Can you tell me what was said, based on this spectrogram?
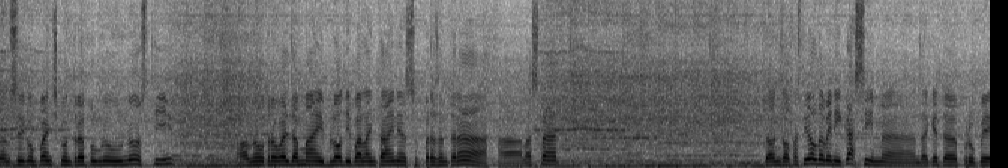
Doncs sí, companys, contra pronòstic, el nou treball de My Bloody Valentine es presentarà a l'Estat doncs el Festival de Benicàssim eh, d'aquest eh, proper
